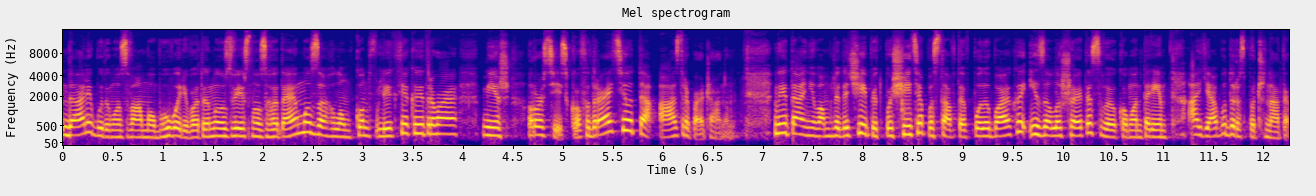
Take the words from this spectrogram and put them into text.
далі будемо з вами обговорювати. Ну, звісно, згадаємо загалом конфлікт, який триває між Російською Федерацією та Азербайджаном. Вітання вам, глядачі. Підпишіться, поставте вподобайки і залишайте свої коментарі. А я буду розпочинати.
